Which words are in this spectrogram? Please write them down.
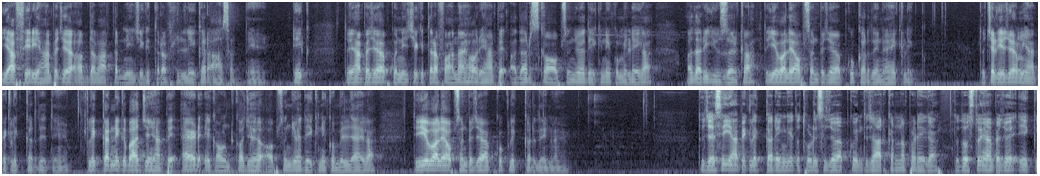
या फिर यहाँ पे जो है आप दबाकर नीचे की तरफ़ लेकर आ सकते हैं ठीक तो यहाँ पे जो है आपको नीचे की तरफ़ आना है और यहाँ पे अदर्स का ऑप्शन जो है देखने को मिलेगा अदर यूज़र का तो ये वाले ऑप्शन पे जो है आपको कर देना है क्लिक तो चलिए जो हम यहाँ पे क्लिक कर देते हैं क्लिक करने के बाद जो यहाँ पे ऐड अकाउंट का जो है ऑप्शन जो है देखने को मिल जाएगा तो ये वाले ऑप्शन पे जो है आपको क्लिक कर देना है तो जैसे ही यहाँ पे क्लिक करेंगे तो थोड़े से जो है आपको इंतज़ार करना पड़ेगा। तो दोस्तों यहाँ पे जो है एक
